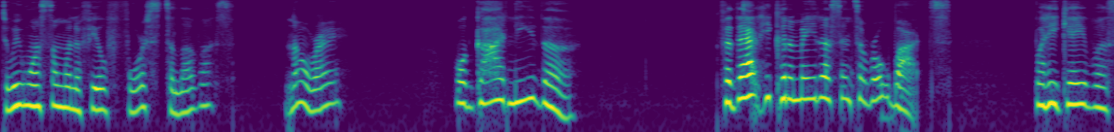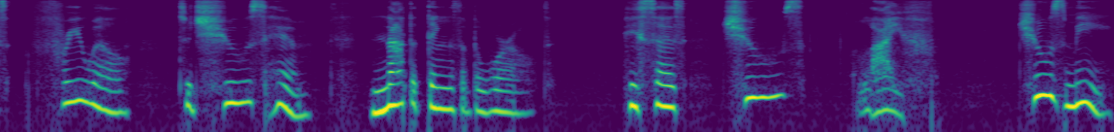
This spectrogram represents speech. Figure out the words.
Do we want someone to feel forced to love us? No, right? Well, God neither. For that, He could have made us into robots. But He gave us free will to choose Him, not the things of the world. He says, choose life. Choose me.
